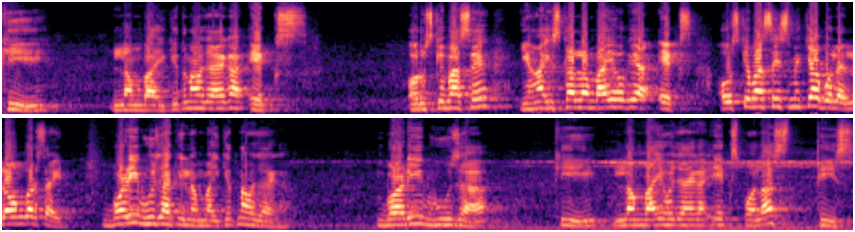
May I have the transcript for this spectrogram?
की लंबाई कितना हो जाएगा x और उसके बाद से यहाँ इसका लंबाई हो गया x और उसके बाद से इसमें क्या बोला है? लॉन्गर साइड बड़ी भुजा की लंबाई कितना हो जाएगा? बड़ी भुजा की लंबाई हो जाएगा x प्लस तीस.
